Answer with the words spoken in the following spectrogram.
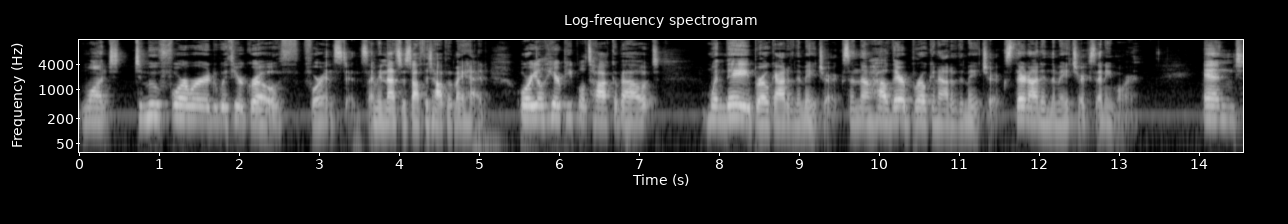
want to move forward with your growth, for instance. I mean, that's just off the top of my head. Or you'll hear people talk about when they broke out of the matrix and how they're broken out of the matrix. They're not in the matrix anymore. And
